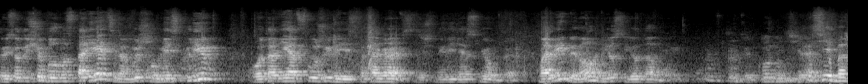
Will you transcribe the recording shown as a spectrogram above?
То есть он еще был настоятелем, вышел весь клир, вот они отслужили, есть фотография, значит, видеосъемка молебен, но он нес ее домой. Спасибо.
